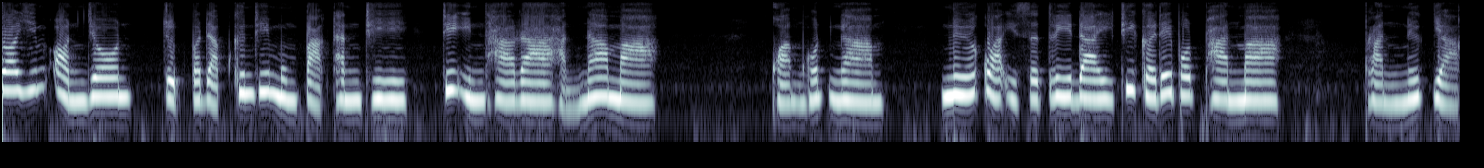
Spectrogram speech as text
รอยยิ้มอ่อนโยน จุดประดับขึ้นที่มุมปากทันทีที่อินทาราหันหน้ามา ความงดงาม เหนือกว่าอิสตรีใดที่เคยได้พบผ่านมา พลันนึกอยาก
